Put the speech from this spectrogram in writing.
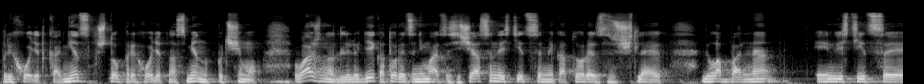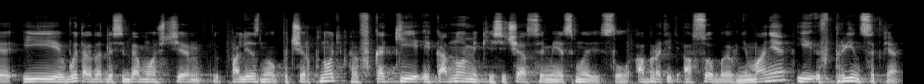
приходит приходит конец, что приходит на смену, почему. Важно для людей, которые занимаются сейчас инвестициями, которые осуществляют глобальное инвестиции, и вы тогда для себя можете полезного подчерпнуть, в какие экономики сейчас имеет смысл обратить особое внимание и, в принципе,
